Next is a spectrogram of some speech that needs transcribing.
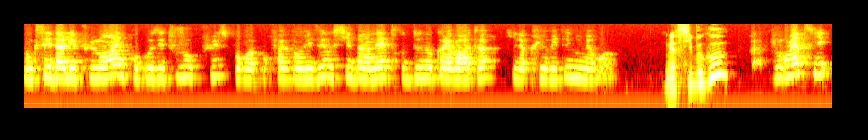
Donc, c'est d'aller plus loin et de proposer toujours plus pour, pour favoriser aussi le bien-être de nos collaborateurs, qui est la priorité numéro un. Merci beaucoup. Je vous remercie.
